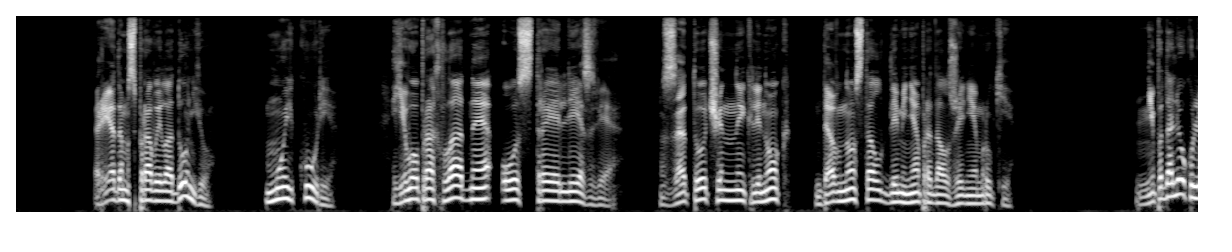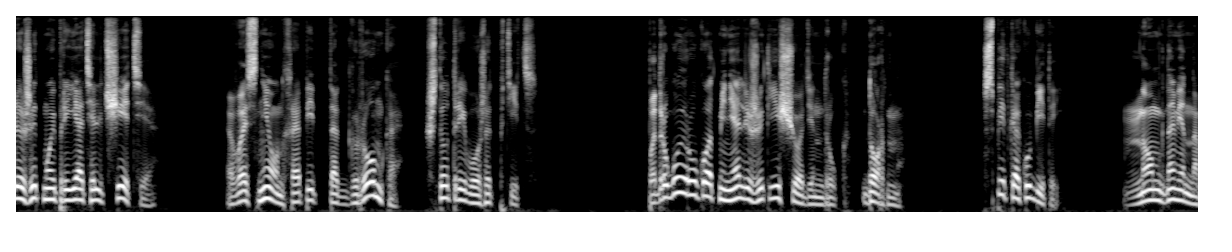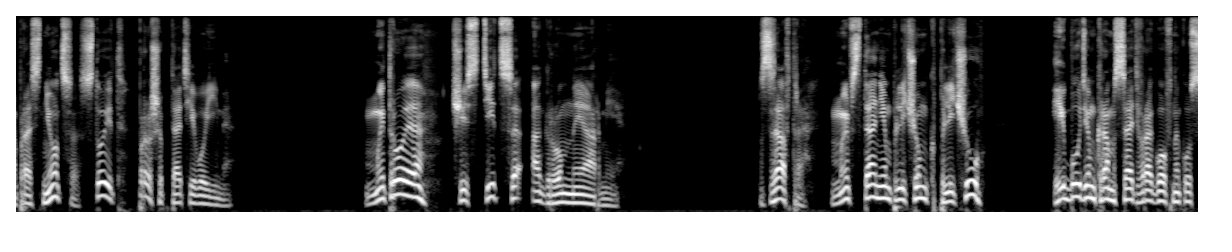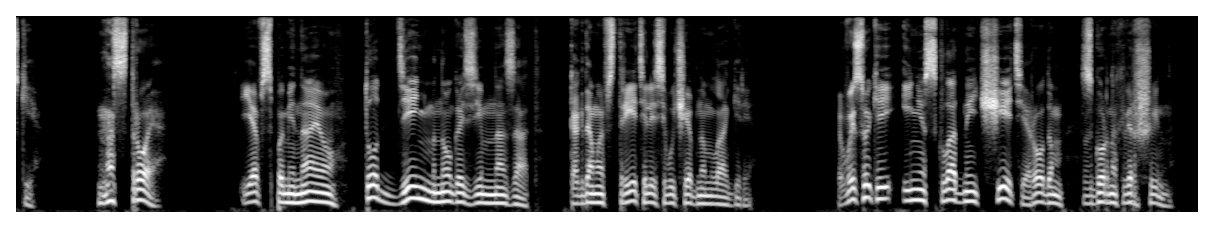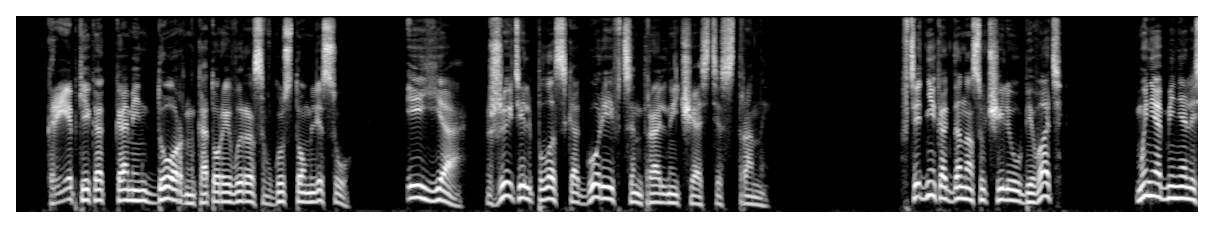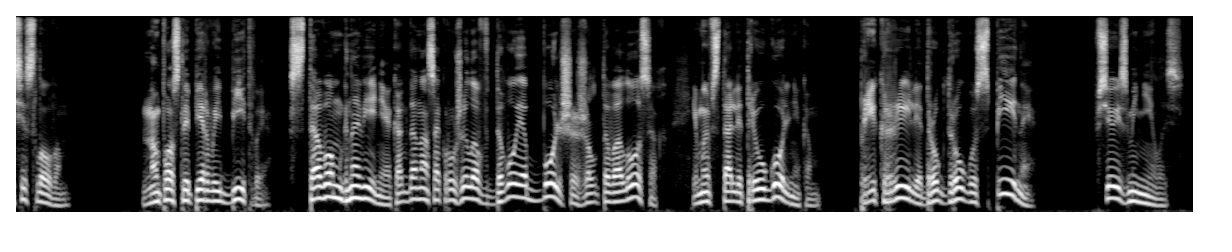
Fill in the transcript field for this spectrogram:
Рядом с правой ладонью — мой кури — его прохладное острое лезвие. Заточенный клинок давно стал для меня продолжением руки. Неподалеку лежит мой приятель Чети. Во сне он храпит так громко, что тревожит птиц. По другую руку от меня лежит еще один друг, Дорн. Спит как убитый. Но мгновенно проснется, стоит прошептать его имя. Мы трое — частица огромной армии. Завтра мы встанем плечом к плечу и будем кромсать врагов на куски. Настроя. Я вспоминаю тот день много зим назад, когда мы встретились в учебном лагере. Высокий и нескладный Чети, родом с горных вершин. Крепкий, как камень Дорн, который вырос в густом лесу и я, житель плоскогорий в центральной части страны. В те дни, когда нас учили убивать, мы не обменялись и словом. Но после первой битвы, с того мгновения, когда нас окружило вдвое больше желтоволосых, и мы встали треугольником, прикрыли друг другу спины, все изменилось.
